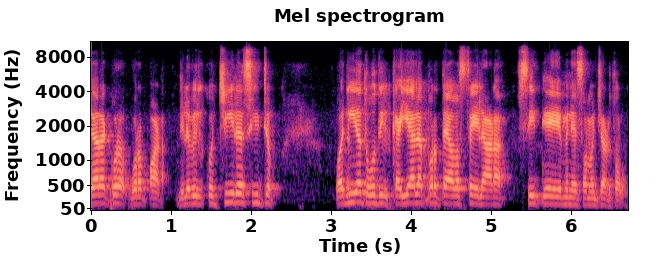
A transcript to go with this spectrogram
ഏറെക്കുറെ ഉറപ്പാണ്. നിലവിൽ കൊച്ചിയിലെ സീറ്റും വലിയ തോതിൽ കയ്യാലപ്പുറത്തെ അവസ്ഥയിലാണ് സി പി ഐ എമ്മിനെ സംബന്ധിച്ചിടത്തോളം.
